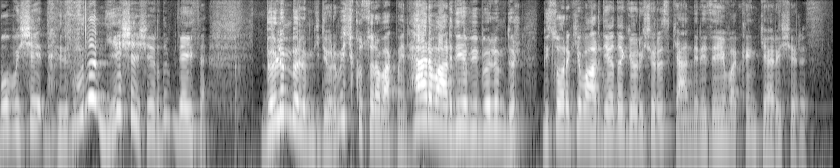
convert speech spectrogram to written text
Bu bir şey... Buna niye şaşırdım? Neyse. Bölüm bölüm gidiyorum. Hiç kusura bakmayın. Her vardiya bir bölümdür. Bir sonraki vardiyada görüşürüz. Kendinize iyi bakın. Görüşürüz.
